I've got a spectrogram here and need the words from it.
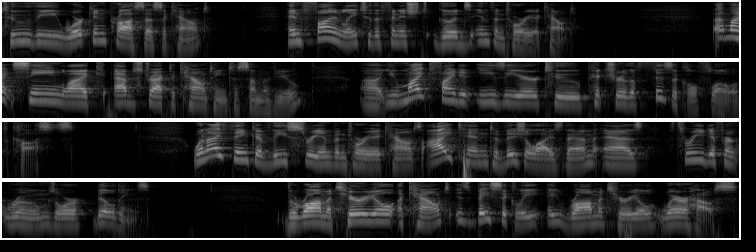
to the work in process account and finally to the finished goods inventory account. That might seem like abstract accounting to some of you. Uh, you might find it easier to picture the physical flow of costs. When I think of these three inventory accounts, I tend to visualize them as three different rooms or buildings. The raw material account is basically a raw material warehouse.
